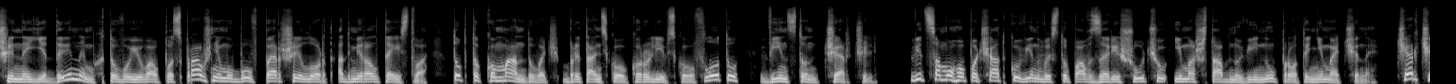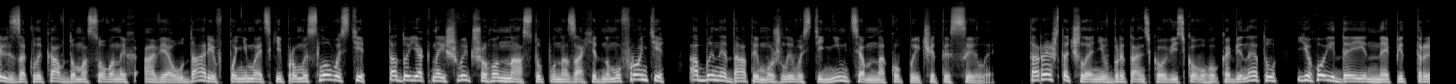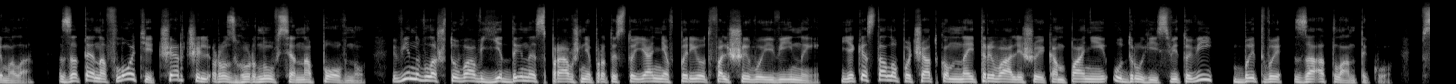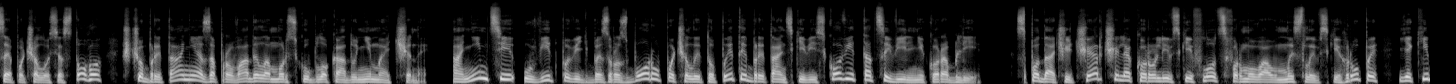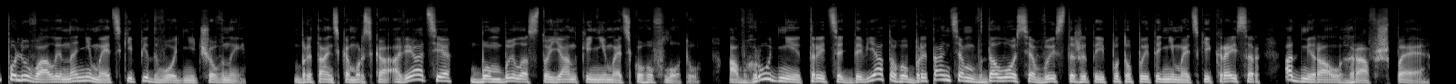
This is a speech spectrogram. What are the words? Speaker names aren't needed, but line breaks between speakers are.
чи не єдиним, хто воював по-справжньому, був перший лорд адміралтейства, тобто командувач британського королівського флоту Вінстон Черчилль. Від самого початку він виступав за рішучу і масштабну війну проти Німеччини. Черчилль закликав до масованих авіаударів по німецькій промисловості та до якнайшвидшого наступу на західному фронті, аби не дати можливості німцям накопичити сили. Та решта членів британського військового кабінету його ідеї не підтримала. Зате на флоті Черчилль розгорнувся наповну. Він влаштував єдине справжнє протистояння в період фальшивої війни, яке стало початком найтривалішої кампанії у Другій світовій битви за Атлантику. Все почалося з того, що Британія запровадила морську блокаду Німеччини. А німці у відповідь без розбору почали топити британські військові та цивільні кораблі. З подачі Черчилля королівський флот сформував мисливські групи, які полювали на німецькі підводні човни. Британська морська авіація бомбила стоянки німецького флоту. А в грудні 39-го британцям вдалося вистежити й потопити німецький крейсер адмірал граф Шпее.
